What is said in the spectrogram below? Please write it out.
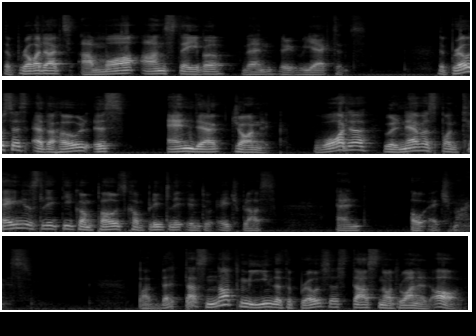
the products are more unstable than the reactants. The process as a whole is endergonic. Water will never spontaneously decompose completely into H plus and OH minus. But that does not mean that the process does not run at all.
